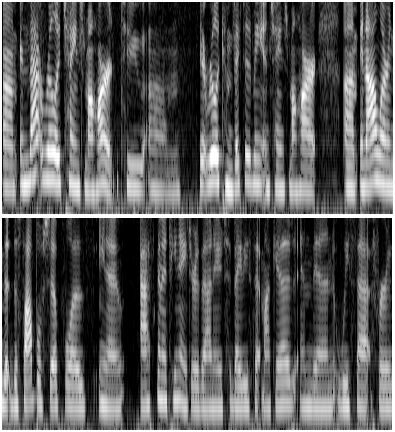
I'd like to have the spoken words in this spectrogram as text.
Um, and that really changed my heart. To um, it really convicted me and changed my heart. Um, and I learned that discipleship was, you know, asking a teenager that I knew to babysit my kid, and then we sat for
